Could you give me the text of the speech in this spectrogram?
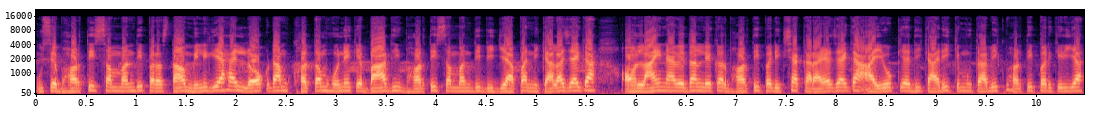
उसे भर्ती संबंधी प्रस्ताव मिल गया है। लॉकडाउन खत्म होने के बाद ही भर्ती संबंधी विज्ञापन निकाला जाएगा। ऑनलाइन आवेदन लेकर भर्ती परीक्षा कराया जाएगा। आयोग के अधिकारी के मुताबिक भर्ती प्रक्रिया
